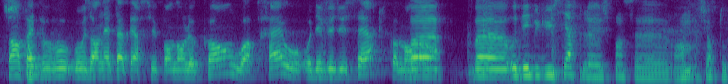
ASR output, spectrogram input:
ça en fait, vous, vous vous en êtes aperçu pendant le camp ou après ou au début du cercle Comment Bah, bah, au début du cercle, je pense euh, vraiment surtout.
